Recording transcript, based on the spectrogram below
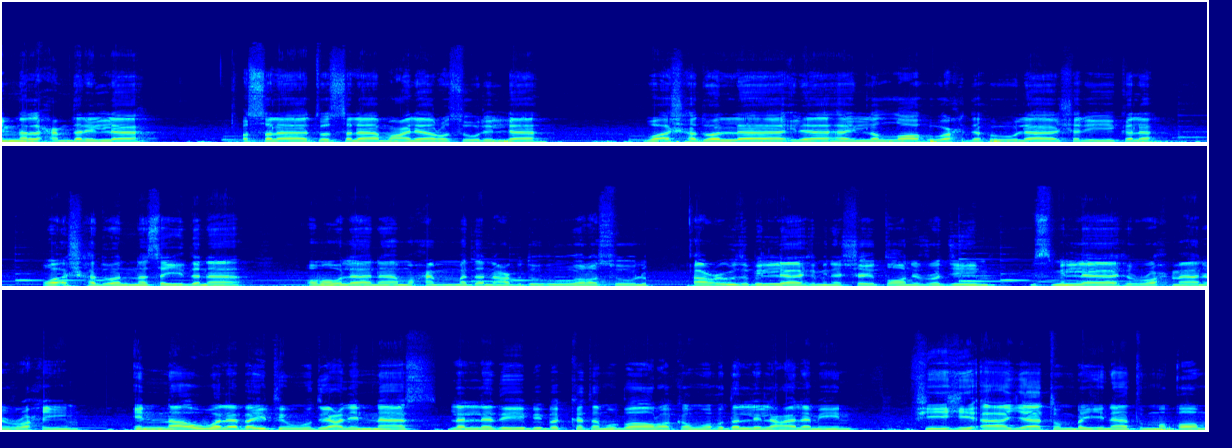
إن الحمد لله والصلاة والسلام على رسول الله وأشهد أن لا إله إلا الله وحده لا شريك له وأشهد أن سيدنا ومولانا محمدا عبده ورسوله. أعوذ بالله من الشيطان الرجيم. بسم الله الرحمن الرحيم. إن أول بيت وضع للناس للذي ببكة مباركا وهدى للعالمين. فيه آيات بينات مقام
